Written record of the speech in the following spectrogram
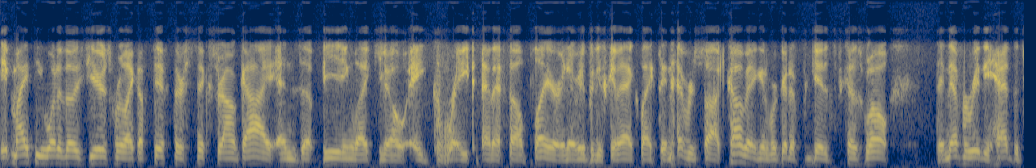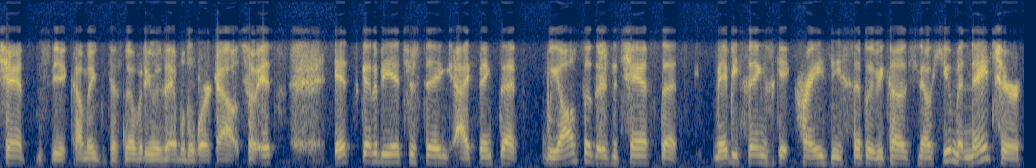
it might be one of those years where like a fifth or sixth round guy ends up being like, you know, a great NFL player and everybody's going to act like they never saw it coming and we're going to forget it's because, well, they never really had the chance to see it coming because nobody was able to work out. So it's it's going to be interesting. I think that we also there's a chance that maybe things get crazy simply because you know human nature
